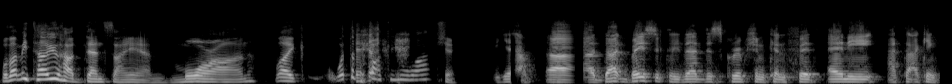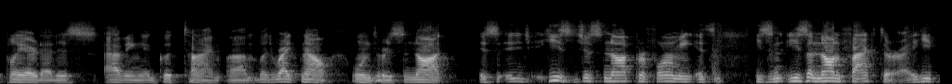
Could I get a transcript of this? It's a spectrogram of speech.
Well, let me tell you how dense I am, moron. Like, what the fuck are you watching? Yeah, uh, that basically that description can fit any attacking player that is having a good time. Um, but right now, Under is not. Is he's just not performing? It's he's he's a non-factor. He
